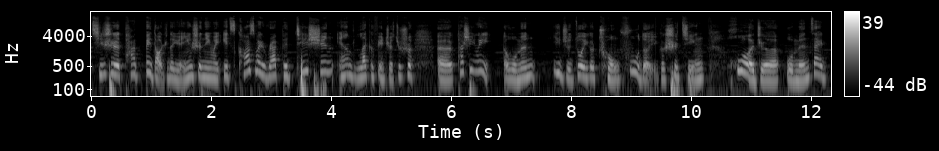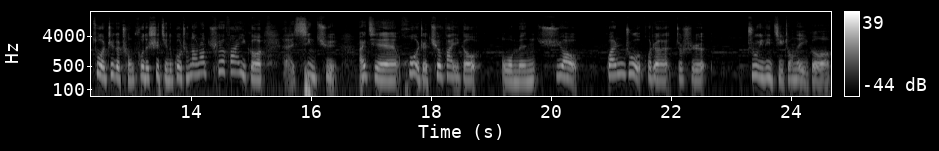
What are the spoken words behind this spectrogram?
其实它被导致的原因是因为 it's caused by repetition and lack of interest，就是呃，它是因为呃我们。一直做一个重复的一个事情，或者我们在做这个重复的事情的过程当中缺乏一个呃兴趣，而且或者缺乏一个我们需要关注或者就是注意力集中的一个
